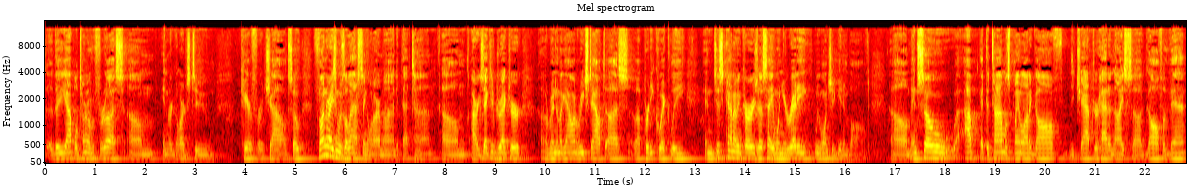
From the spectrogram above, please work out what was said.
the apple turnover for us um, in regards to care for a child. So fundraising was the last thing on our mind at that time. Um, our executive director, uh, Renda McGowan, reached out to us uh, pretty quickly and just kind of encouraged us, hey, when you're ready, we want you to get involved. Um, and so I, at the time, was playing a lot of golf. The chapter had a nice uh, golf event.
